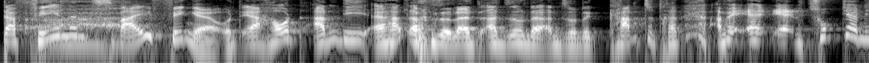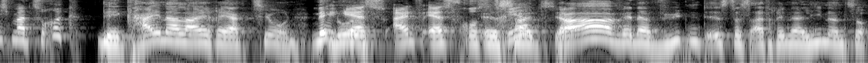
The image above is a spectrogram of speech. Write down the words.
da fehlen ah. zwei Finger und er haut an die, er hat an so eine, an so eine, an so eine Kante dran, aber er, er zuckt ja nicht mal zurück. Nee, keinerlei Reaktion. Nee, er ist, einfach, er ist frustriert. Ist halt, ja, wenn er wütend ist, das Adrenalin und so.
